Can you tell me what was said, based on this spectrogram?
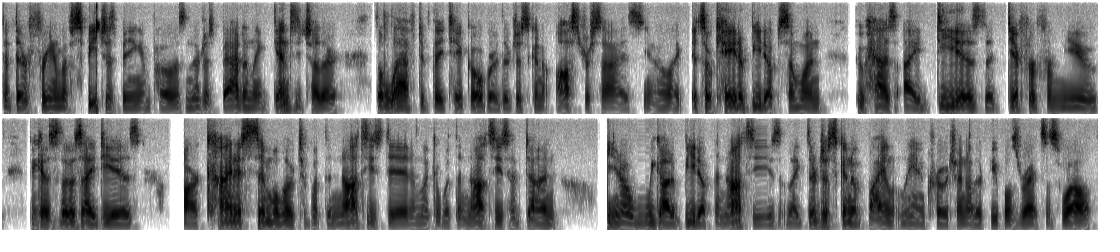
that their freedom of speech is being imposed and they're just battling against each other. The left, if they take over, they're just going to ostracize, you know, like it's okay to beat up someone who has ideas that differ from you because those ideas are kind of similar to what the Nazis did and look at what the Nazis have done you know, we got to beat up the Nazis, like they're just going to violently encroach on other people's rights as well.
